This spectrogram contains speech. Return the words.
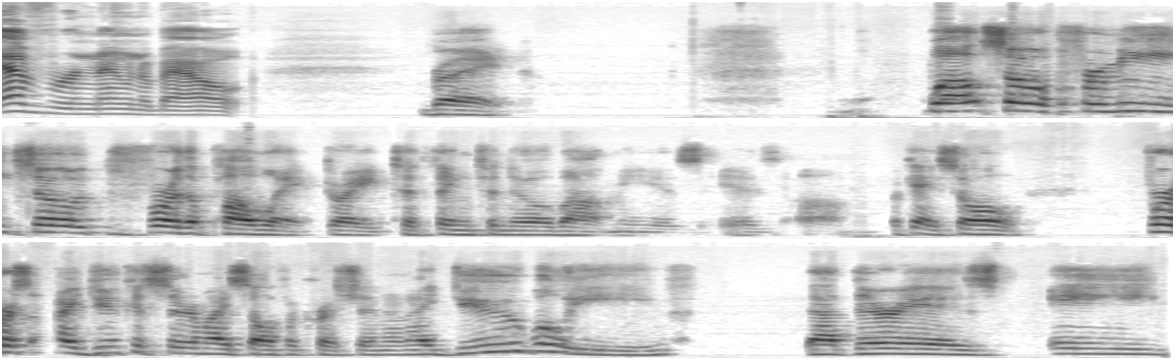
ever known about. Right. Well, so for me, so for the public, right, to thing to know about me is is um, okay. So first, I do consider myself a Christian, and I do believe that there is a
